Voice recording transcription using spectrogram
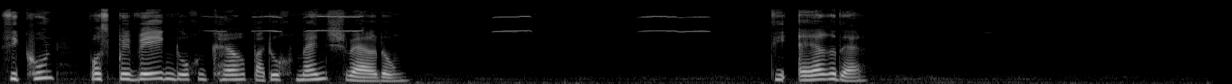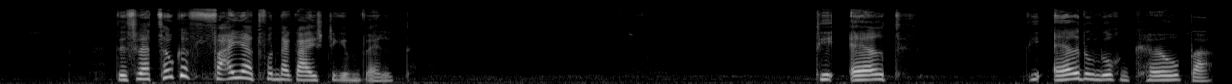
Sie kann was bewegen durch den Körper, durch Menschwerdung. Die Erde. Das wird so gefeiert von der geistigen Welt. Die Erd, die Erdung durch den Körper.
